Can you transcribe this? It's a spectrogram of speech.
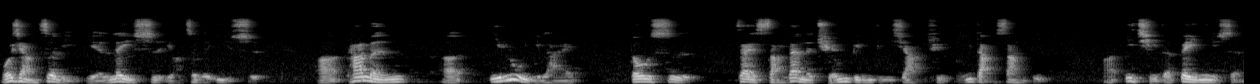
我想这里也类似有这个意思啊，他们呃一路以来都是。在撒旦的权柄底下去抵挡上帝，啊，一起的悖逆神，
